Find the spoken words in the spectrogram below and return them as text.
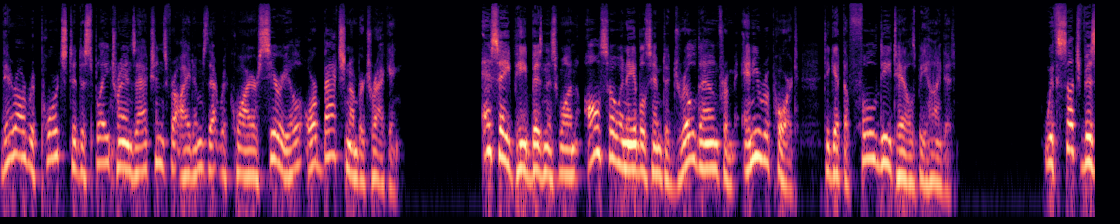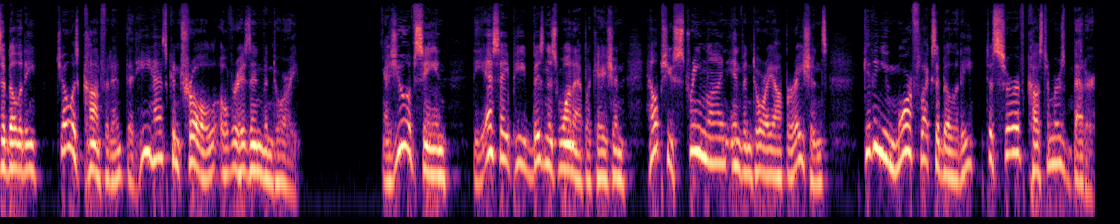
there are reports to display transactions for items that require serial or batch number tracking. SAP Business One also enables him to drill down from any report to get the full details behind it. With such visibility, Joe is confident that he has control over his inventory. As you have seen, the SAP Business One application helps you streamline inventory operations, giving you more flexibility to serve customers better.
